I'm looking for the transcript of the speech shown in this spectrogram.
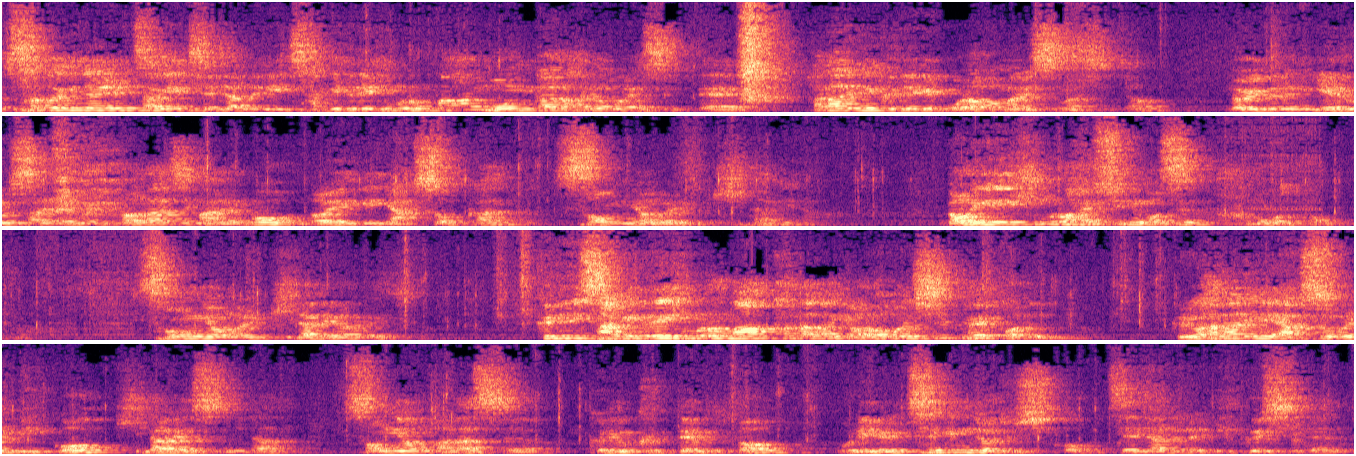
사도행전 1장의 제자들이 자기들의 힘으로 막 뭔가를 하려고 했을 때 하나님이 그들에게 뭐라고 말씀하시죠? 너희들은 예루살렘을 떠나지 말고 너에게 약속한 성령을 기다리라. 너희의 힘으로 할 수 있는 것은 아무것도 없다. 성령을 기다리라고 했죠. 그들이 자기들의 힘으로 막 하다가 여러 번 실패했거든요. 그리고 하나님의 약속을 믿고 기다렸습니다. 성령 받았어요. 그리고 그때부터 우리를 책임져 주시고 제자들을 이끄시는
